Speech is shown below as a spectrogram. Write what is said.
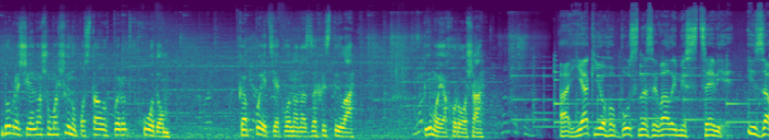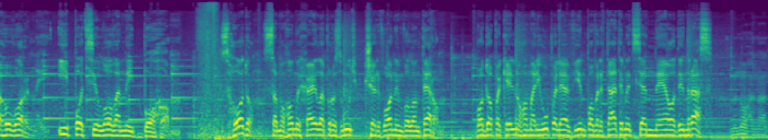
Добре, що я нашу машину поставив перед входом. Капець, як вона нас захистила. Ти моя хороша. А як його бус називали місцеві і заговорений, і поцілований Богом. Згодом самого Михайла прозвуть червоним волонтером, бо до пекельного Маріуполя він повертатиметься не один раз. Много надо.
